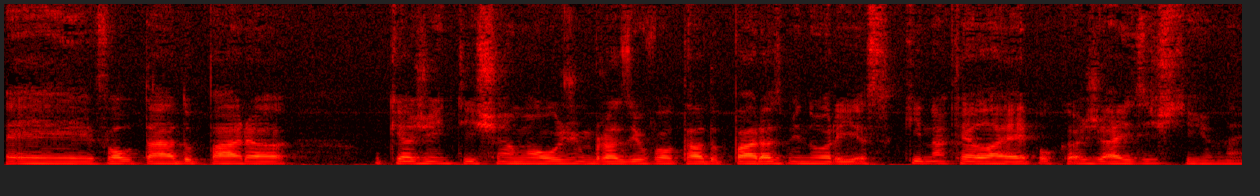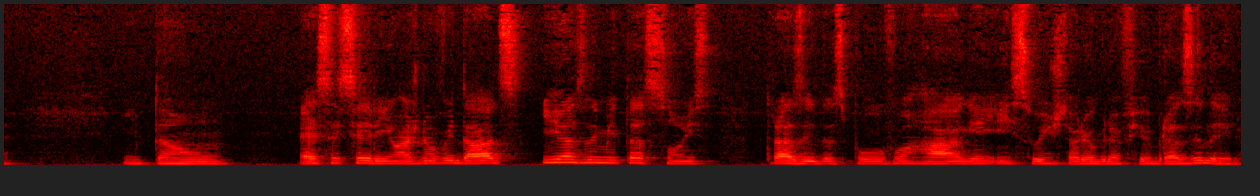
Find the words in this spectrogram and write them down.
é, voltado para o que a gente chama hoje um Brasil voltado para as minorias que naquela época já existiam, né? Então, essas seriam as novidades e as limitações trazidas por Van Hagen em sua historiografia brasileira.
